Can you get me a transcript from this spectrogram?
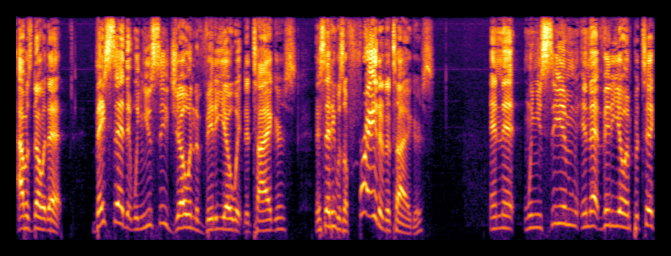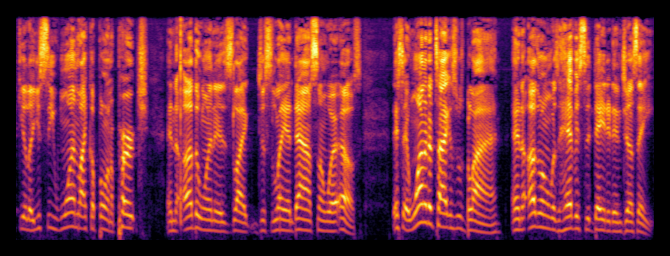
I was done with that. They said that when you see Joe in the video with the Tigers, they said he was afraid of the Tigers. And that when you see him in that video in particular, you see one like up on a perch and the other one is like just laying down somewhere else. They said one of the Tigers was blind and the other one was heavy sedated and just ate.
